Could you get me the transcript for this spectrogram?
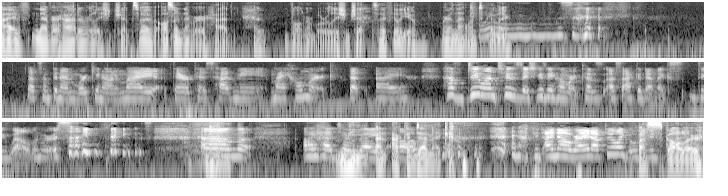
I've never had a relationship, so I've also never had a vulnerable relationship. So I feel you. We're in that one together. That's something I'm working on. My therapist had me my homework that I have due on Tuesday. She gives me homework because us academics do well when we're assigned things. Um, I had to Me, write an academic, an acad- I know, right? After like a scholar.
